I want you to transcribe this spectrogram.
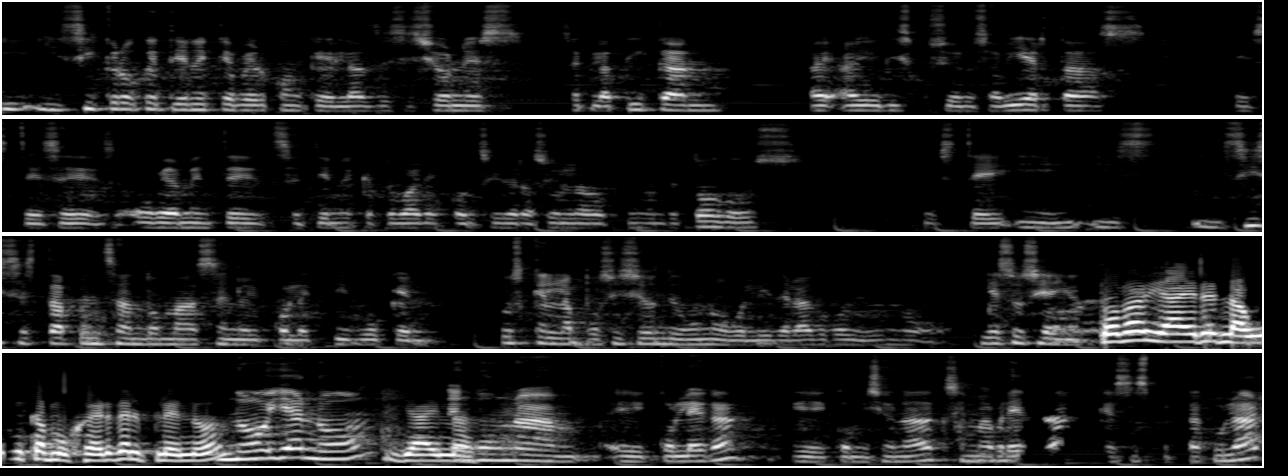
y, sí creo que tiene que ver con que las decisiones se platican, hay, discusiones abiertas, este, se, obviamente se tiene que tomar en consideración la opinión de todos, este, y, y, sí se está pensando más en el colectivo que en, pues que en la posición de uno o el liderazgo de uno. Y eso sí ayuda. ¿Todavía eres la única mujer del Pleno? No, ya no. Ya hay Tengo una eh, colega eh, comisionada que se llama Brenda, que es espectacular.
